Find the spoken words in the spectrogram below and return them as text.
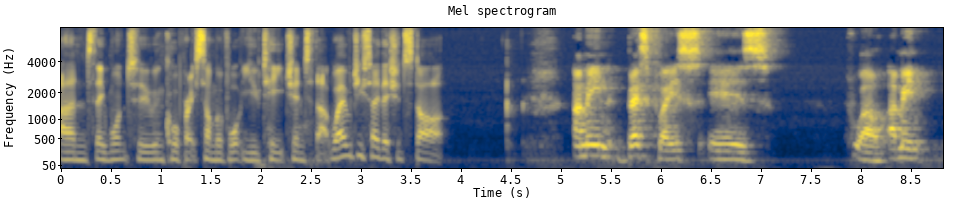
and they want to incorporate some of what you teach into that. Where would you say they should start? I mean, best place is well. I mean,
